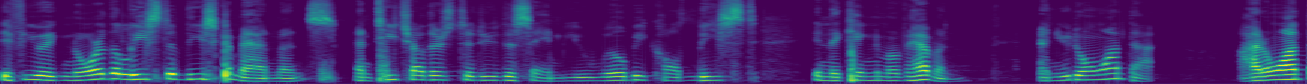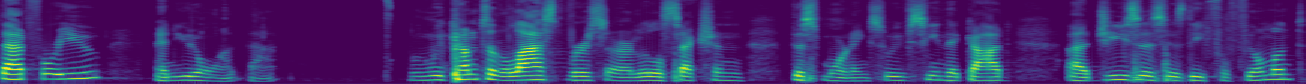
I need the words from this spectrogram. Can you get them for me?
If you ignore the least of these commandments and teach others to do the same, you will be called least in the kingdom of heaven. And you don't want that. I don't want that for you, and you don't want that. When we come to the last verse in our little section this morning, so we've seen that God, uh, Jesus, is the fulfillment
